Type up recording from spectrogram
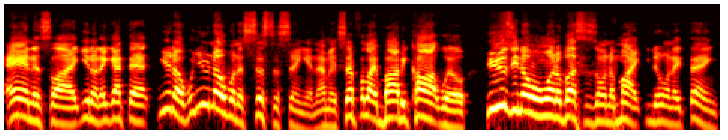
And it's like, you know, they got that, you know, when you know when a sister's singing. I mean, except for like Bobby Caldwell, you usually know when one of us is on the mic, doing their thing.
